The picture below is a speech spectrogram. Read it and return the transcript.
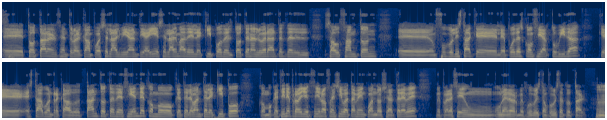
eh, total en el centro del campo. Es el almirante ahí, es el alma del equipo del Tottenham, lo era antes del Southampton, eh, un futbolista que le puedes confiar tu vida que está a buen recaudo. Tanto te defiende como que te levanta el equipo, como que tiene proyección ofensiva también cuando se atreve. Me parece un, un enorme futbolista, un futbolista total. Mm.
